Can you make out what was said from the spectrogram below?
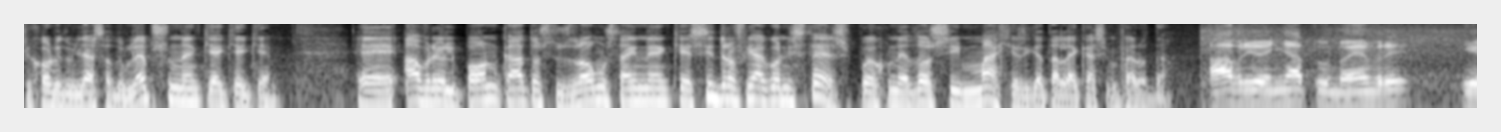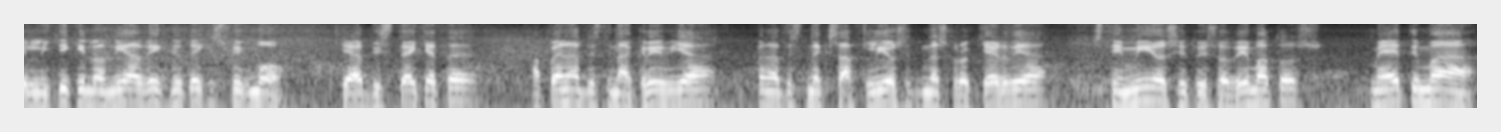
οι χώροι δουλειάς θα δουλέψουν και, και, και. Ε, αύριο λοιπόν κάτω στους δρόμους θα είναι και σύντροφοι αγωνιστές που έχουν δώσει μάχες για τα λαϊκά συμφέροντα. Αύριο 9 του Νοέμβρη η ελληνική κοινωνία δείχνει ότι έχει σφιγμό και αντιστέκεται απέναντι στην ακρίβεια, απέναντι στην εξαθλίωση, την εσχροκέρδεια, στη μείωση του εισοδήματος με αίτημα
